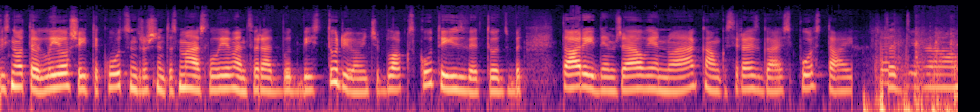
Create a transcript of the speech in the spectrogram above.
visnotaļ liela šī kūts un droši vien tas mēslu lievens varētu būt bijis tur, jo viņš ir blakus kūtī izvietots, bet tā arī, diemžēl, viena no ēkām, kas ir aizgājusi postā. Tad ir uh,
